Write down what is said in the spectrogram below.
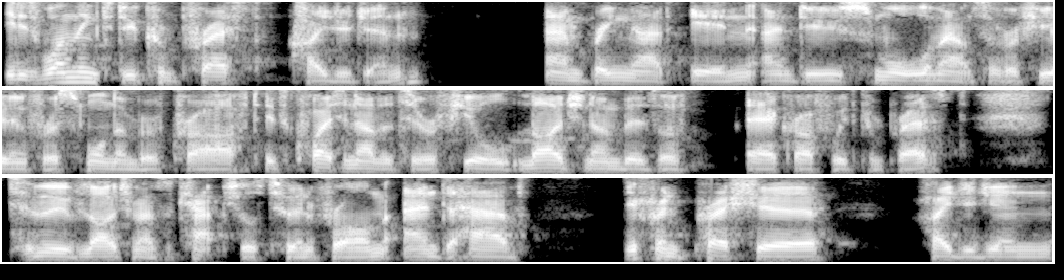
it is one thing to do compressed hydrogen and bring that in and do small amounts of refueling for a small number of craft. It's quite another to refuel large numbers of aircraft with compressed to move large amounts of capsules to and from and to have different pressure hydrogen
